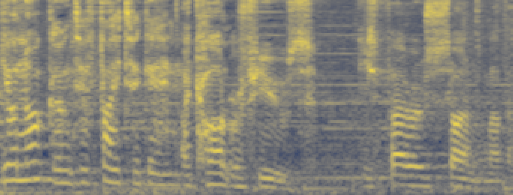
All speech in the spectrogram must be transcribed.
You're not going to fight again. I can't refuse. He's Pharaoh's son, Mother.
